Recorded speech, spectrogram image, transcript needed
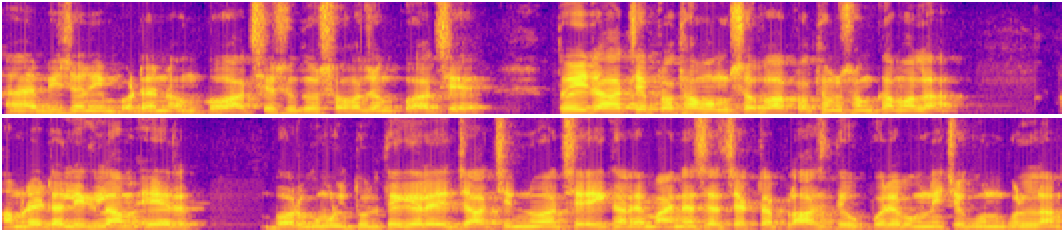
হ্যাঁ ভীষণ ইম্পর্ট্যান্ট অঙ্ক আছে, শুধু সহজ অঙ্ক আছে। তো এটা হচ্ছে প্রথম অংশ বা প্রথম সংখ্যামালা। আমরা এটা লিখলাম, এর বর্গমূল তুলতে গেলে যা চিহ্ন আছে এখানে মাইনাস আছে, একটা প্লাস দিয়ে উপরে এবং নিচে গুণ করলাম।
